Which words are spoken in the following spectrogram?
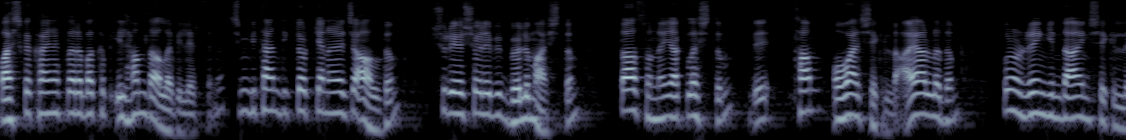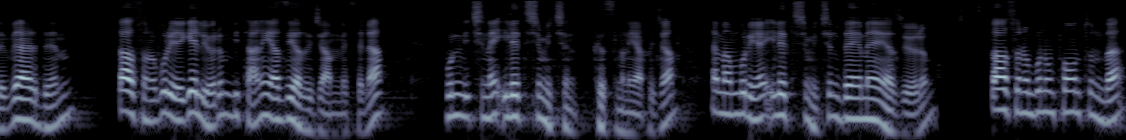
başka kaynaklara bakıp ilham da alabilirsiniz. Şimdi bir tane dikdörtgen aracı aldım. Şuraya şöyle bir bölüm açtım. Daha sonra yaklaştım ve tam oval şekilde ayarladım. Bunun rengini de aynı şekilde verdim. Daha sonra buraya geliyorum. Bir tane yazı yazacağım mesela. Bunun içine iletişim için kısmını yapacağım. Hemen buraya iletişim için DM yazıyorum. Daha sonra bunun fontunda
